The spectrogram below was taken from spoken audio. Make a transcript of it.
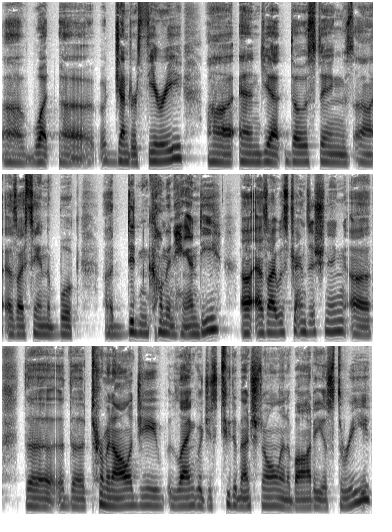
uh, what gender theory, and yet those things, as I say in the book, didn't come in handy as I was transitioning. the the terminology, language is two dimensional, and a body is three,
